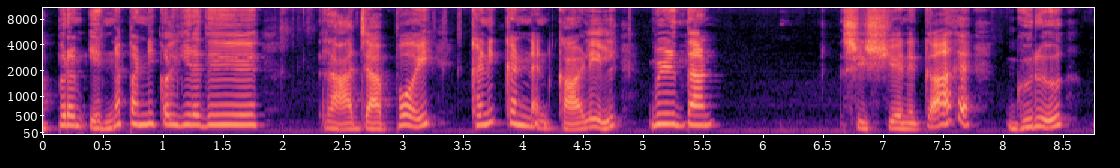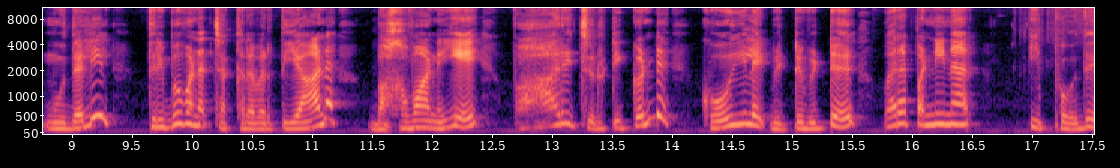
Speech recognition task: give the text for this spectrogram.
அப்புறம் என்ன பண்ணிக்கொள்கிறது? ராஜா போய் கணிக்கண்ணன் காலில் விழுந்தான். சிஷ்யனுக்காக குரு முதலில் திரிபுவன சக்கரவர்த்தியான பகவானையே வாரி சுருட்டிக்கொண்டு கோயிலை விட்டுவிட்டு வர பண்ணினார் இப்போது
